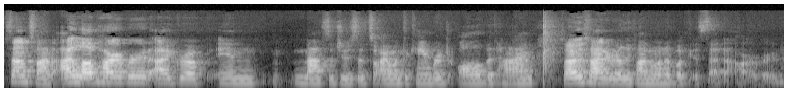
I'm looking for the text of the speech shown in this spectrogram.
Sounds fun. I love Harvard. I grew up in Massachusetts, so I went to Cambridge all the time. So I always find it really fun when a book is set at Harvard.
